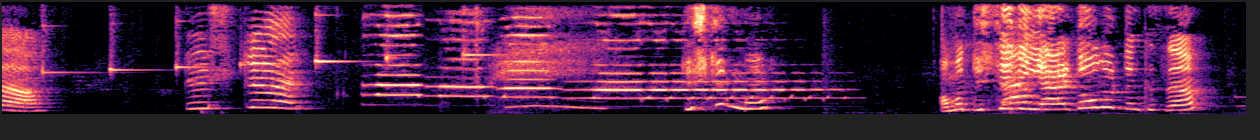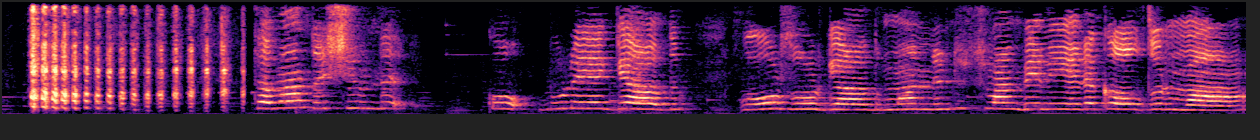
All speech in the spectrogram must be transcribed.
Kızım? Düştün. Düştün mü? Ama düşseydin yerde olurdun kızım. Tamam da şimdi ko- buraya geldim. Zor zor geldim anne. Lütfen beni yere kaldırma.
